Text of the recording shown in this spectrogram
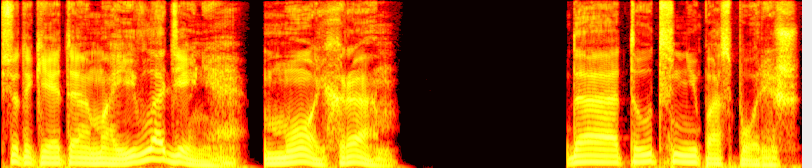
Все-таки это мои владения, мой храм. Да, тут не поспоришь.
